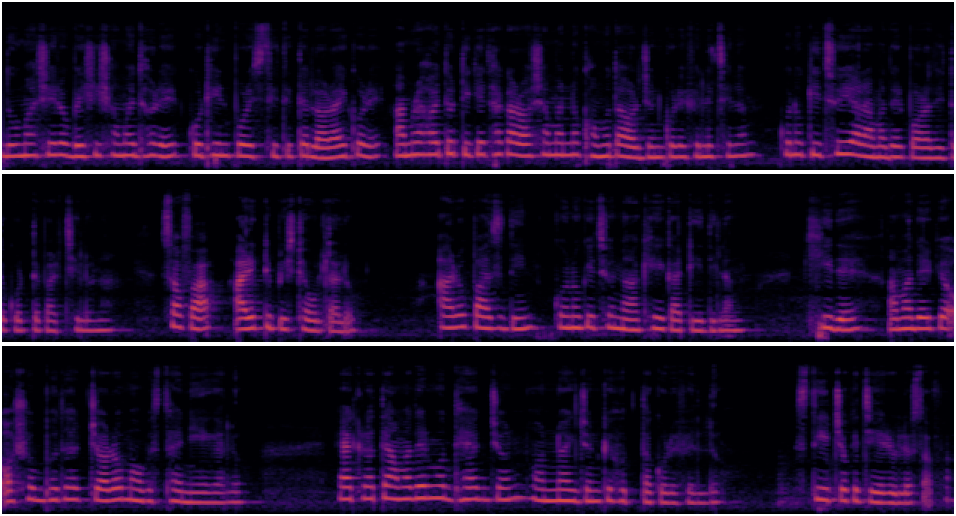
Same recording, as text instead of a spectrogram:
দু মাসেরও বেশি সময় ধরে কঠিন পরিস্থিতিতে লড়াই করে আমরা হয়তো টিকে থাকার অসামান্য ক্ষমতা অর্জন করে ফেলেছিলাম। কোনো কিছুই আর আমাদের পরাজিত করতে পারছিল না। সফা, আরেকটি পৃষ্ঠা উল্টালো। আরও পাঁচ দিন কোনো কিছু না খেয়ে কাটিয়ে দিলাম। খিদে আমাদেরকে অসভ্যতার চরম অবস্থায় নিয়ে গেল। এক রাতে আমাদের মধ্যে একজন অন্য একজনকে হত্যা করে ফেলল। স্থির চোখে চেয়ে রইল সফা।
